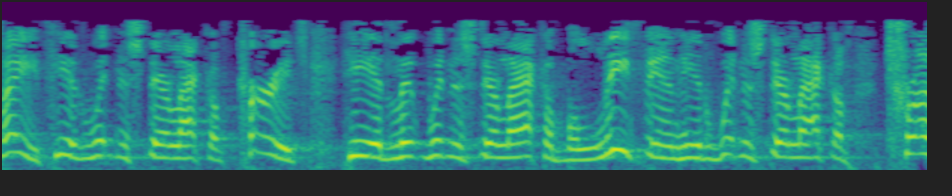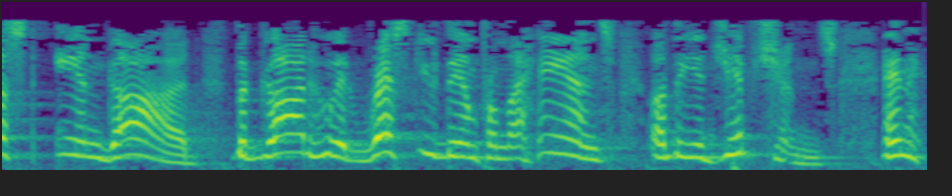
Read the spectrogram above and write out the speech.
faith. He had witnessed their lack of courage. He had witnessed their lack of belief in. He had witnessed their lack of trust in God. The God who had rescued them from the hands of the Egyptians. And,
